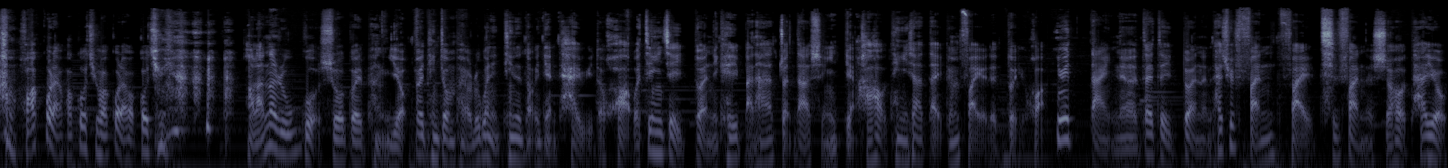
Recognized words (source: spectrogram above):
滑过来，滑过去，滑过来，滑过去。好了，那如果说各位朋友、各位听众朋友，如果你听得懂一点泰语的话，我建议这一段你可以把它转大声一点，好好听一下歹跟 Fire 的对话。因为歹呢，在这一段呢，他去烦 Fire 吃饭的时候，他有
